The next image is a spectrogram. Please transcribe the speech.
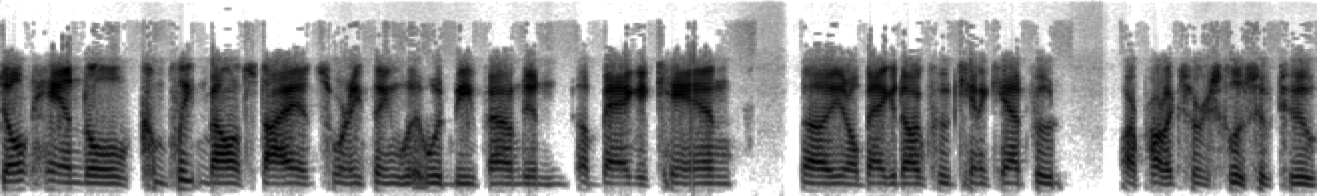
don't handle complete and balanced diets or anything that would be found in a bag of can, uh, you know, bag of dog food, can of cat food. Our products are exclusive to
